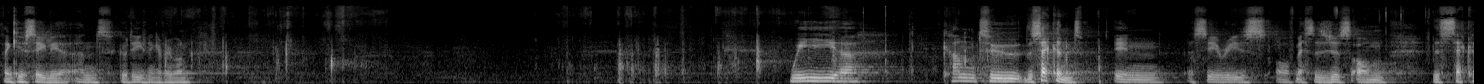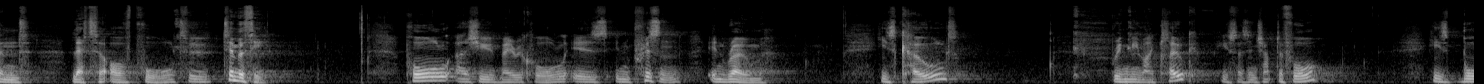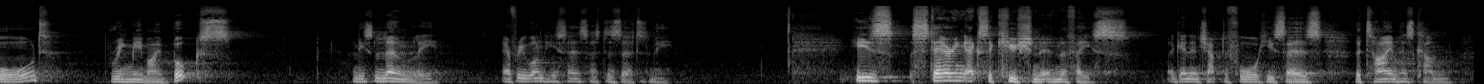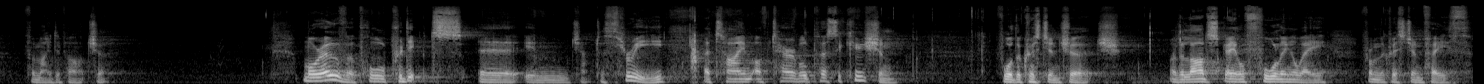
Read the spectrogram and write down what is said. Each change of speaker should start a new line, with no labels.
Thank you, Celia, and good evening, everyone. We uh, come to the second in a series of messages on the second letter of Paul to Timothy. Paul, as you may recall, is in prison in Rome. He's cold. Bring me my cloak, he says in chapter 4. He's bored. Bring me my books. And he's lonely. Everyone, he says, has deserted me. He's staring execution in the face. Again in chapter 4, he says, The time has come for my departure. Moreover, Paul predicts uh, in chapter 3 a time of terrible persecution for the Christian church and a large scale falling away from the Christian faith.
